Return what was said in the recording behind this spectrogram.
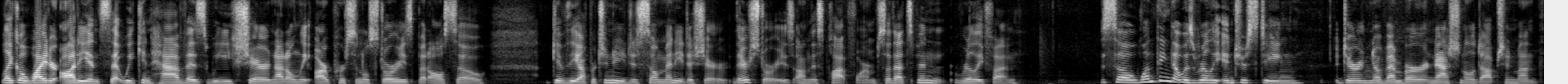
like a wider audience that we can have as we share not only our personal stories but also give the opportunity to so many to share their stories on this platform. So that's been really fun. So one thing that was really interesting during November National Adoption Month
